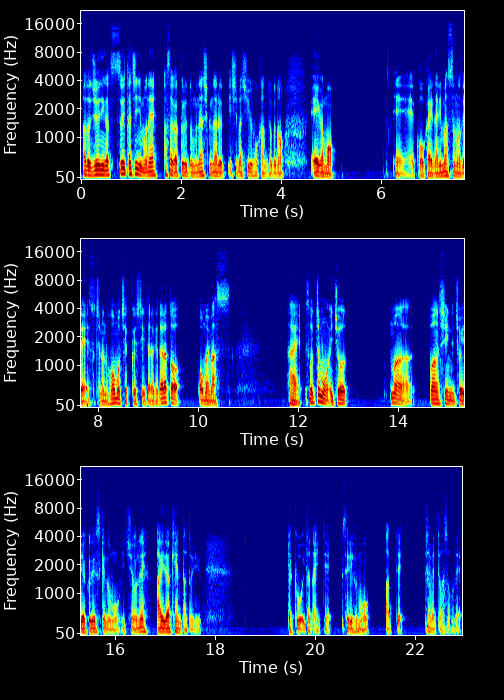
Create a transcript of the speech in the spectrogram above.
あと12月1日にもね、朝が来ると虚しくなるって石橋優穂監督の映画も、えー公開になりますので、そちらの方もチェックしていただけたらと思います。はい。そっちも一応、まあ、ワンシーンでちょい役ですけども、一応ね、相田健太という役をいただいて、セリフもあって喋ってますので、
